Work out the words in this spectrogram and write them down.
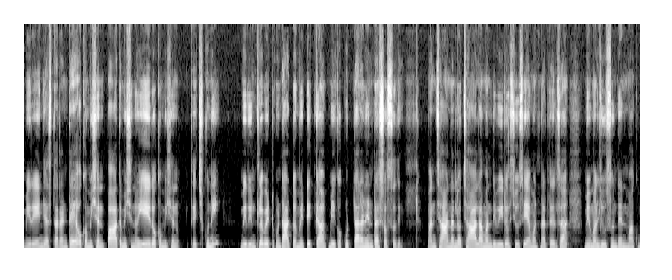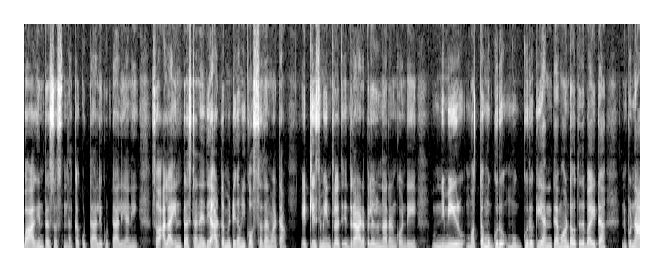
మీరు ఏం చేస్తారంటే ఒక మిషన్ పాత మిషన్ ఏదో ఒక మిషన్ తెచ్చుకుని మీరు ఇంట్లో పెట్టుకుంటే ఆటోమేటిక్గా మీకు కుట్టాలని ఇంట్రెస్ట్ వస్తుంది. మన ఛానల్లో చాలామంది వీడియోస్ చూసి ఏమంటున్నారు తెలుసా? మిమ్మల్ని చూస్తుంటే మాకు బాగా ఇంట్రెస్ట్ వస్తుంది అక్క కుట్టాలి కుట్టాలి అని. సో అలా ఇంట్రెస్ట్ అనేది ఆటోమేటిక్గా మీకు వస్తుంది అనమాట అట్లీస్ట్ మీ ఇంట్లో ఇద్దరు ఆడపిల్లలు ఉన్నారనుకోండి మీరు మొత్తం ముగ్గురు ముగ్గురికి ఎంత అమౌంట్ అవుతుంది బయట? ఇప్పుడు నా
